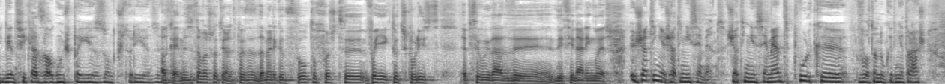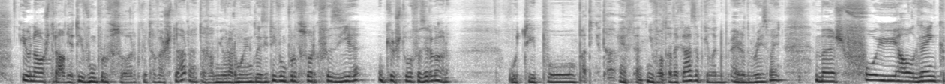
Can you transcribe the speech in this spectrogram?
identificados alguns países onde gostaria de. Ok, mas então vamos continuar. Depois da América do Sul, tu foste. Foi aí que tu descobriste a possibilidade de, de ensinar inglês. Eu já tinha, já tinha isso em mente. Já tinha isso em mente porque, voltando um bocadinho atrás, eu na Austrália tive um professor, porque eu estava a estudar, né, estava a melhorar o meu inglês, e tive um professor que fazia o que eu estou a fazer agora. O tipo, pá, tinha, tá, entretanto, tinha voltado a casa, porque ele era de- era de Brisbane, mas foi alguém que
